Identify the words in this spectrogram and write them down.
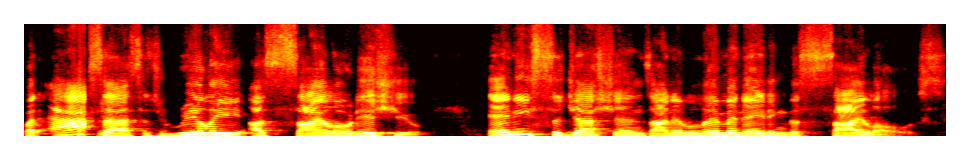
but access yeah. is really a siloed issue any suggestions on eliminating the silos?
